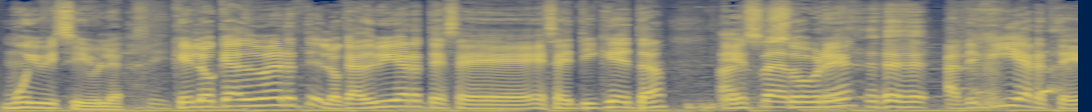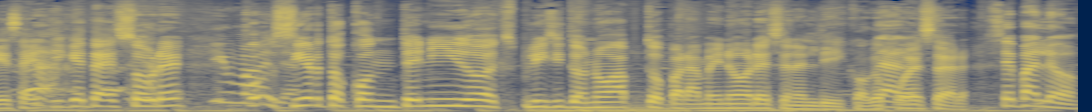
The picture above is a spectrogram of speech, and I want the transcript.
muy visible. Que lo que advierte, lo que advierte ese- esa etiqueta es sobre. Advierte, esa etiqueta es sobre cierto contenido explícito no apto para menores en el disco, que Claro, puede ser Sépalo.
